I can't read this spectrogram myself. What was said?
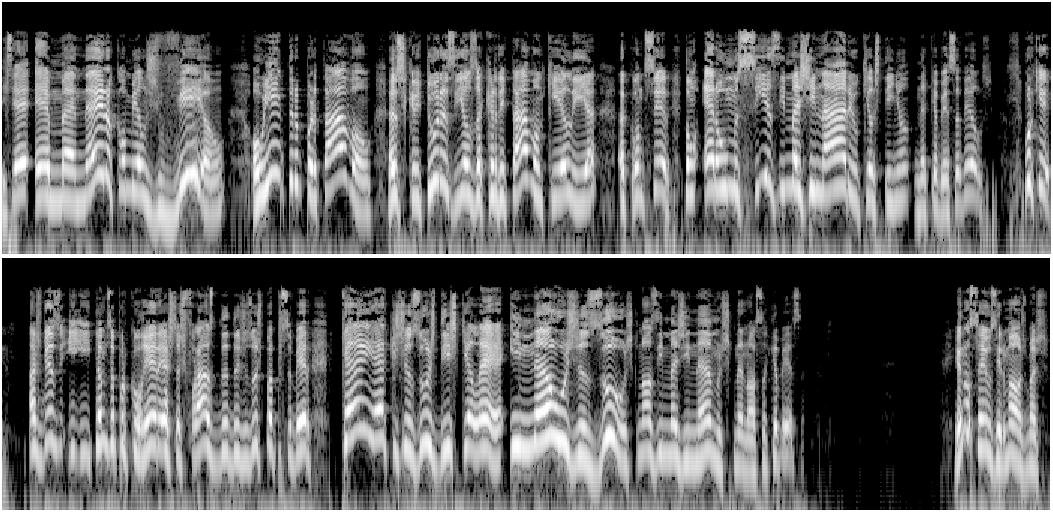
Isso é, é a maneira como eles viam ou interpretavam as escrituras e eles acreditavam que ele ia acontecer. Então era o Messias imaginário que eles tinham na cabeça deles. Porque às vezes, e, e estamos a percorrer estas frases de, de Jesus para perceber quem é que Jesus diz que ele é e não o Jesus que nós imaginamos na nossa cabeça. Eu não sei os irmãos, mas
